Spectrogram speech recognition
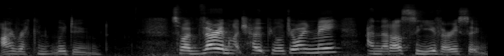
I reckon we're doomed. So I very much hope you'll join me and that I'll see you very soon.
